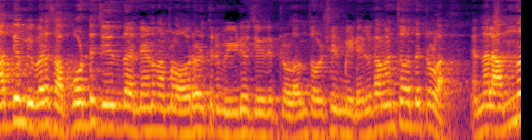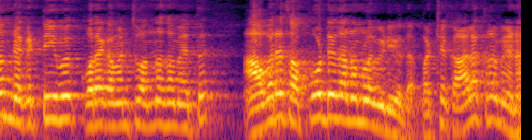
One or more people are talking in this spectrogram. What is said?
ആദ്യം ഇവരെ സപ്പോർട്ട് ചെയ്ത് തന്നെയാണ് നമ്മൾ ഓരോരുത്തരും വീഡിയോ ചെയ്തിട്ടുള്ളതും സോഷ്യൽ മീഡിയയിൽ കമന്റ്സ് വന്നിട്ടുള്ള എന്നാൽ അന്നും നെഗറ്റീവ് കുറെ കമന്റ്സ് വന്ന സമയത്ത് അവരെ സപ്പോർട്ട് ചെയ്താണ് നമ്മൾ വീഡിയോ ചെയ്തത് പക്ഷെ കാലക്രമേണ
